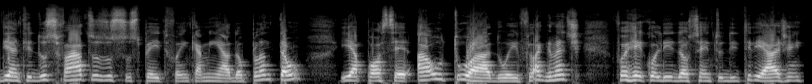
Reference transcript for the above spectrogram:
Diante dos fatos, o suspeito foi encaminhado ao plantão e, após ser autuado em flagrante, foi recolhido ao centro de triagem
